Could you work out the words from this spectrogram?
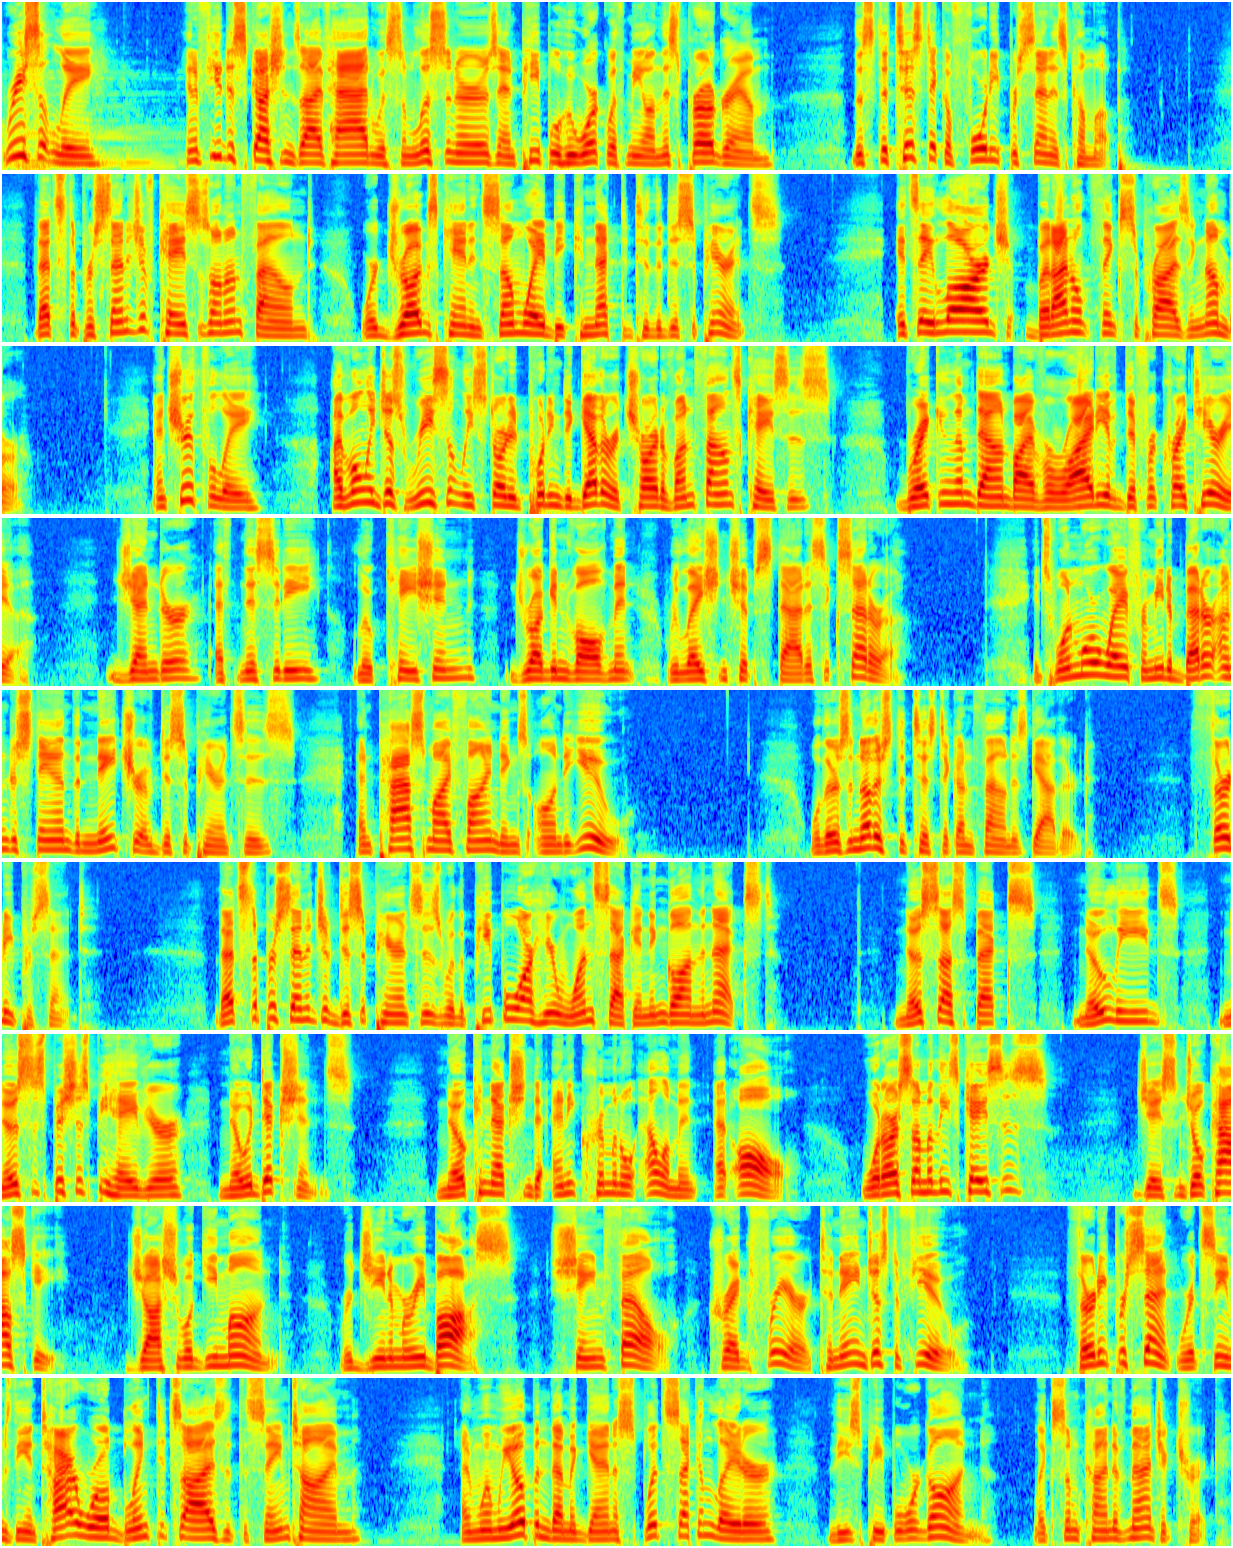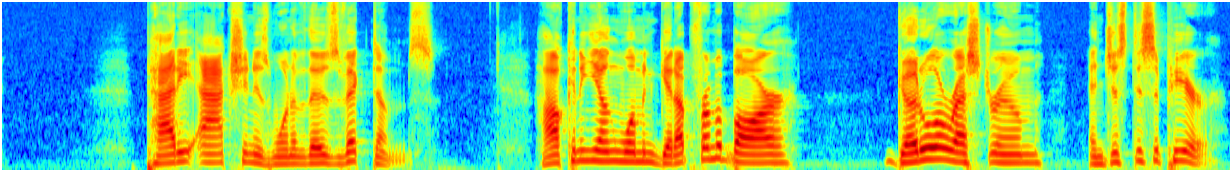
Recently, in a few discussions I've had with some listeners and people who work with me on this program, the statistic of 40% has come up. That's the percentage of cases on Unfound where drugs can in some way be connected to the disappearance. It's a large, but I don't think surprising number. And truthfully, I've only just recently started putting together a chart of unfound cases, breaking them down by a variety of different criteria gender, ethnicity, location, drug involvement, relationship status, etc. It's one more way for me to better understand the nature of disappearances and pass my findings on to you. Well, there's another statistic Unfound has gathered 30%. That's the percentage of disappearances where the people are here one second and gone the next. No suspects, no leads, no suspicious behavior, no addictions no connection to any criminal element at all. What are some of these cases? Jason Jolkowski, Joshua Guimond, Regina Marie Bos, Shane Fell, Craig Freer, to name just a few. 30% where it seems the entire world blinked its eyes at the same time, and when we opened them again a split second later, these people were gone, like some kind of magic trick. Patty Acton is one of those victims. How can a young woman get up from a bar, go to a restroom, and just disappear?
